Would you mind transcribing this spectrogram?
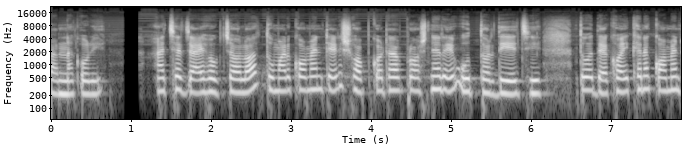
রান্না করি। আচ্ছা যাই হোক, চলো। তোমার কমেন্টের সব কটা প্রশ্নেরই উত্তর দিয়েছি। তো দেখো, এখানে কমেন্ট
